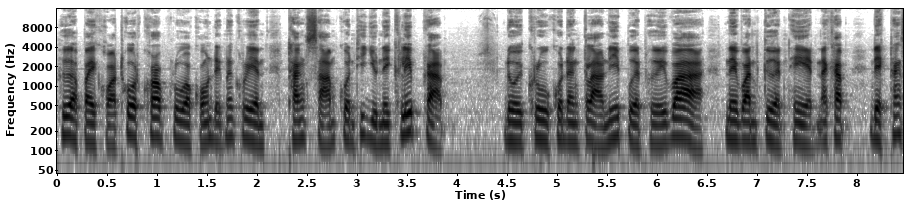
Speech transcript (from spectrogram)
เพื่อไปขอโทษครอบครัวของเด็กนักเรียนทั้ง 3 คนที่อยู่ในคลิปครับ โดยครูคนดังกล่าวนี้เปิดเผยว่าในวันเกิดเหตุนะครับ เด็กทั้ง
